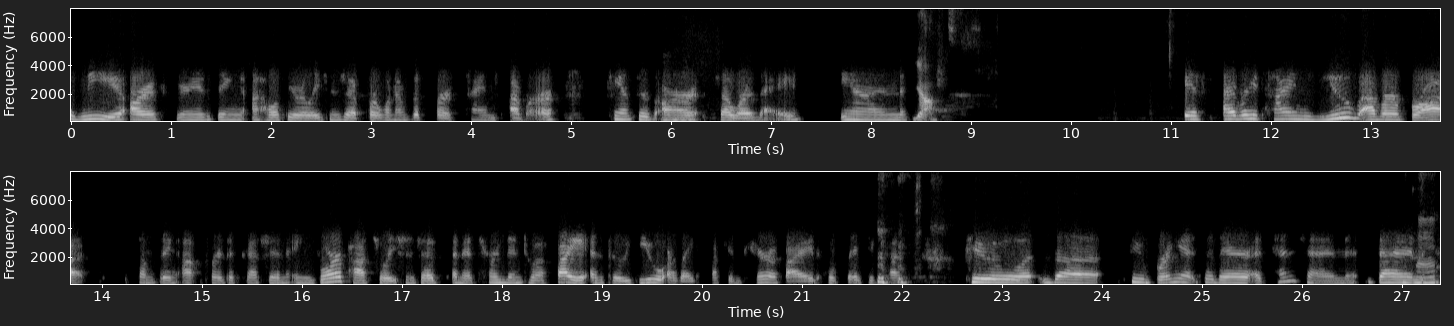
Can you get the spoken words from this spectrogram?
we are experiencing a healthy relationship for one of the first times ever, chances are so are they. And yeah if every time you've ever brought something up for discussion in your past relationships and it turned into a fight and so you are like fucking terrified hopefully i can catch to the to bring it to their attention then Mhm.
